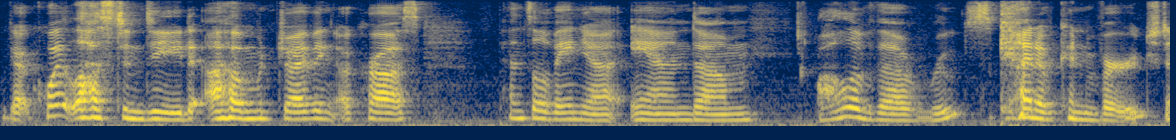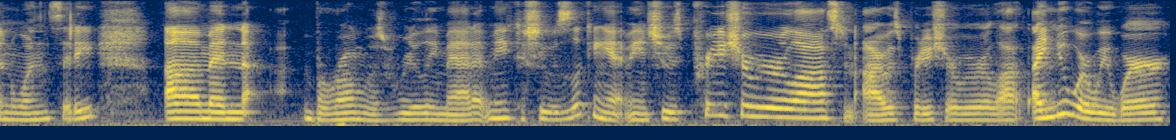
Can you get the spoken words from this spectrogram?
We got quite lost indeed, um, driving across Pennsylvania, and um, all of the routes kind of converged in one city. Um, and Barone was really mad at me because she was looking at me and she was pretty sure we were lost and I was pretty sure we were lost. I knew where we were.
